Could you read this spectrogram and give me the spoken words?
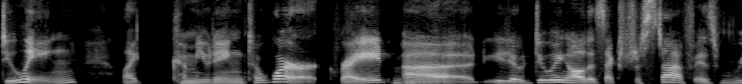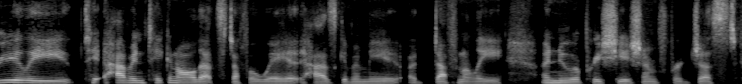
doing, like commuting to work right? Mm-hmm. uh, you know doing all this extra stuff is really t- having taken all that stuff away it has given me a definitely a new appreciation for just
